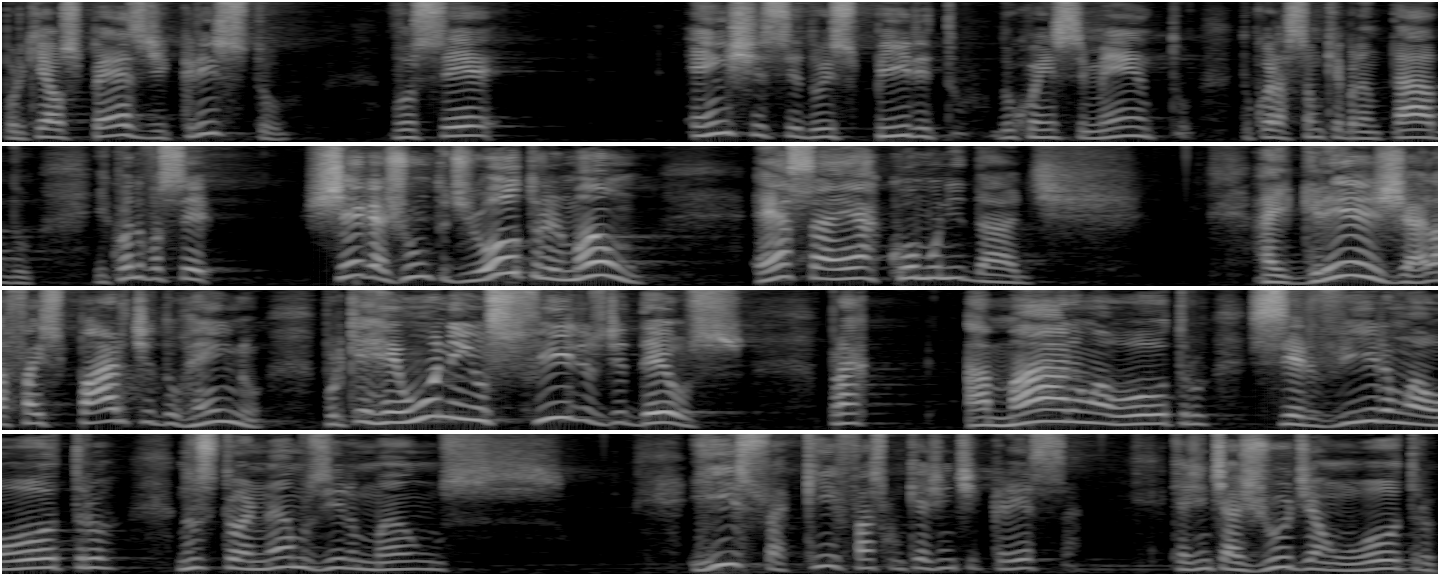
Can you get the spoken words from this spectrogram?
Porque aos pés de Cristo, você enche-se do espírito, do conhecimento, do coração quebrantado. E quando você chega junto de outro irmão, essa é a comunidade. A igreja, ela faz parte do reino, porque reúnem os filhos de Deus para amar um ao outro, servir um ao outro, nos tornamos irmãos. E isso aqui faz com que a gente cresça, que a gente ajude a um outro,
